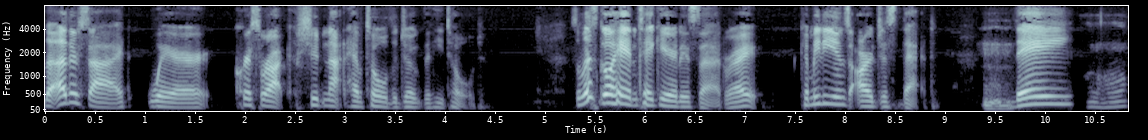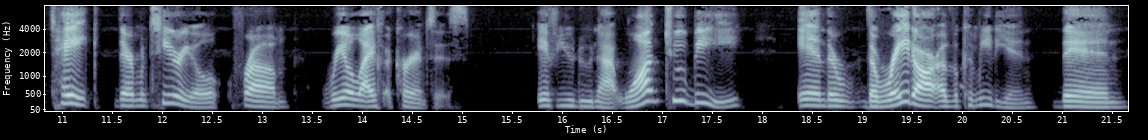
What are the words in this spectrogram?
the other side where Chris Rock should not have told the joke that he told. So let's go ahead and take care of this side, right? Comedians are just that. Mhm. They Mhm. take their material from real life occurrences. If you do not want to be in the the radar of a comedian, then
